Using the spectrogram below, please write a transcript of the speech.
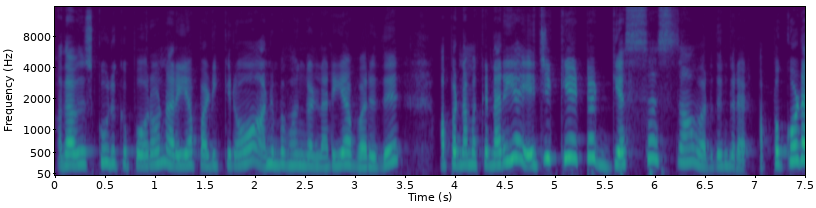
அதாவது ஸ்கூலுக்கு போகிறோம் நிறையா படிக்கிறோம் அனுபவங்கள் நிறையா வருது அப்போ நமக்கு நிறைய எஜுகேட்டட் கெஸ்ஸஸ் தான் வருதுங்கிறார். அப்போ கூட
